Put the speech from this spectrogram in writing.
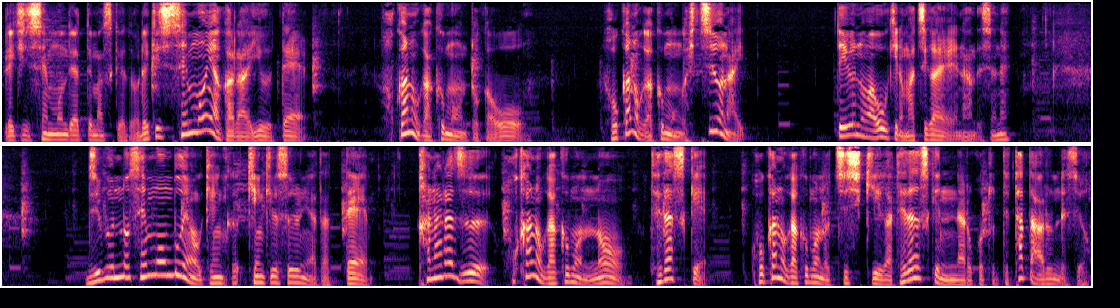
歴史専門でやってますけど、歴史専門やから言うて、他の学問とかを、他の学問が必要ないっていうのは大きな間違いなんですよね。自分の専門分野を研究するにあたって、必ず他の学問の手助け他の学問の知識が手助けになることって多々あるんですよ。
